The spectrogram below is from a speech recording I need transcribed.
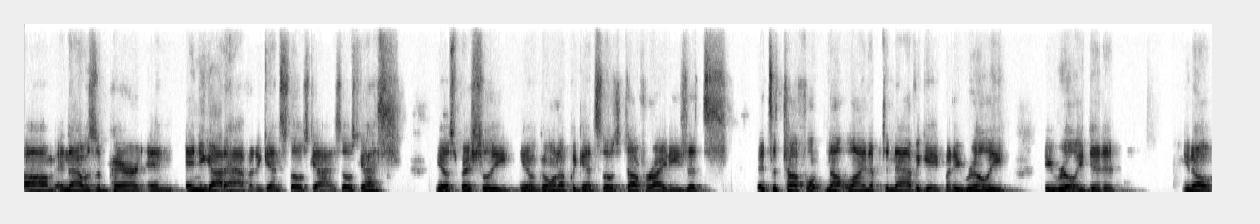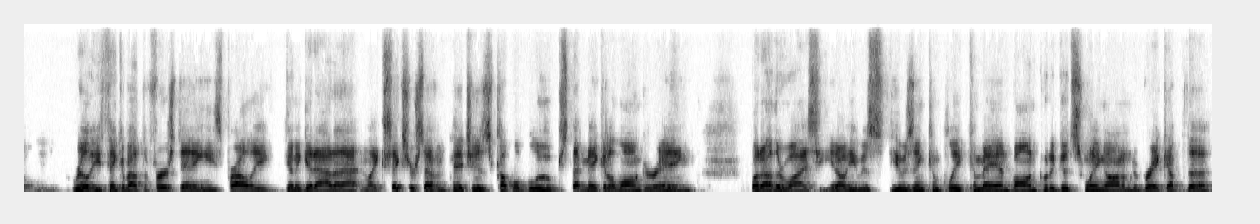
Um, and that was apparent and and you got to have it against those guys. Those guys, you know, especially, you know, going up against those tough righties, it's it's a tough not lineup to navigate, but he really he really did it. You know, really think about the first inning, he's probably going to get out of that in like six or seven pitches, a couple bloops that make it a longer inning but otherwise, you know, he was he was in complete command. Vaughn put a good swing on him to break up the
